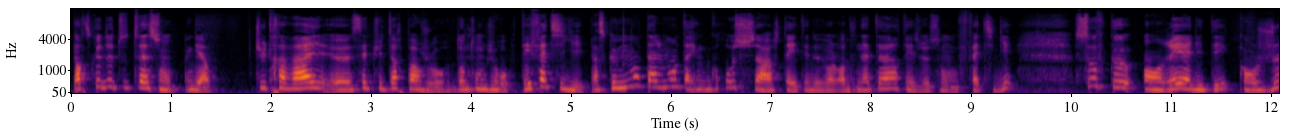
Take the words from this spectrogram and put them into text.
Parce que de toute façon, regarde, tu travailles 7-8 euh, heures par jour dans ton bureau. Tu es fatigué parce que mentalement, tu as une grosse charge. Tu as été devant l'ordinateur, tes yeux sont fatigués. Sauf que en réalité, quand je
